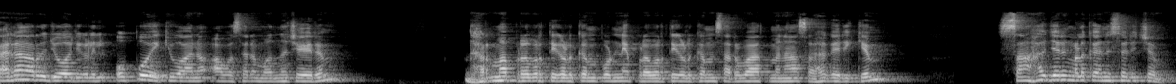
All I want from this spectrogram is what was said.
കരാറ് ജോലികളിൽ ഒപ്പുവയ്ക്കുവാനോ അവസരം വന്നു ചേരും. ധർമ്മപ്രവൃത്തികൾക്കും പുണ്യപ്രവൃത്തികൾക്കും സർവാത്മന സഹകരിക്കും. സാഹചര്യങ്ങൾക്കനുസരിച്ചും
